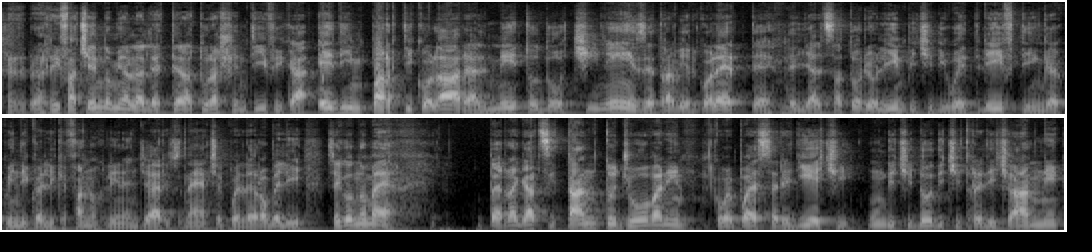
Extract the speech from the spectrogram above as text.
rifacendomi alla letteratura scientifica ed in particolare al metodo cinese, tra virgolette, degli alzatori olimpici di weightlifting, quindi quelli che fanno clean and jerk, snatch, quelle robe lì, secondo me per ragazzi tanto giovani, come può essere 10, 11, 12, 13 anni,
